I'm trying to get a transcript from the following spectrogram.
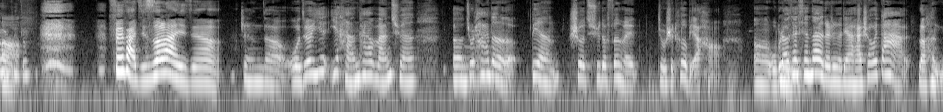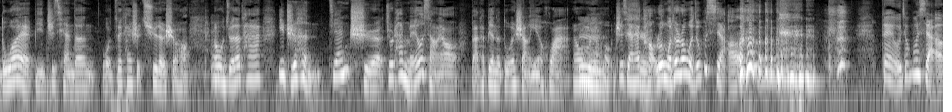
啊，非法集资了已经。真的，我觉得一一涵他完全，嗯，就是他的店社区的氛围就是特别好。嗯，我不知道他现在的这个店还稍微大了很多哎，比之前的我最开始去的时候。然后我觉得他一直很坚持，就是他没有想要把它变得多商业化。然后我们之前还讨论过，他说我就不想。对我就不想。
